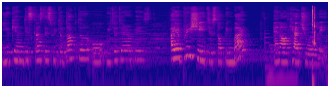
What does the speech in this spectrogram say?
You can discuss this with your doctor or with your therapist. I appreciate you stopping by and I'll catch you all later.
